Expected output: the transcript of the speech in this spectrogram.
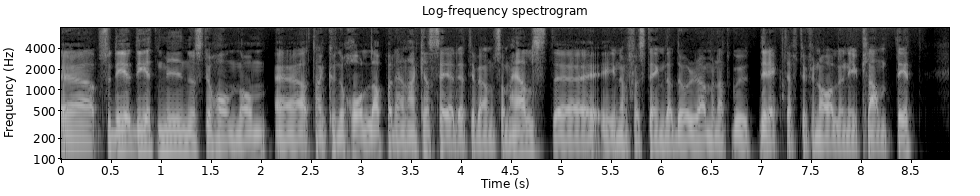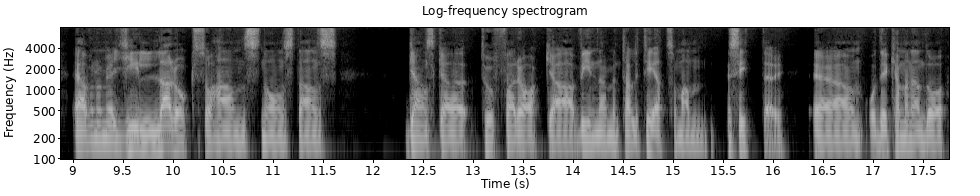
Eh, så det, det är ett minus till honom, eh, att han kunde hålla på den. Han kan säga det till vem som helst eh, innanför stängda dörrar, men att gå ut direkt efter finalen är ju klantigt. Även om jag gillar också hans någonstans ganska tuffa, raka vinnarmentalitet som han besitter. Eh, och det kan man ändå,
